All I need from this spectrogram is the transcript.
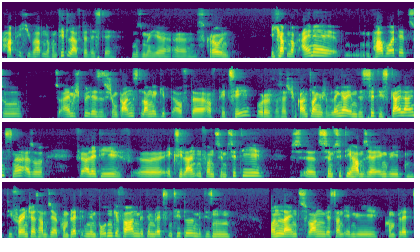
habe ich überhaupt noch einen Titel auf der Liste? Muss man hier äh, scrollen. Ich habe noch eine, ein paar Worte zu, zu einem Spiel, das es schon ganz lange gibt auf der auf PC oder was heißt schon ganz lange, schon länger, eben das City Skylines. Ne? Also für alle die äh, Exilanten von SimCity, äh, SimCity haben sie ja irgendwie die Franchise haben sie ja komplett in den Boden gefahren mit dem letzten Titel, mit diesem Online-Zwang, das dann irgendwie komplett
